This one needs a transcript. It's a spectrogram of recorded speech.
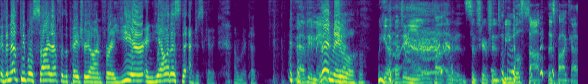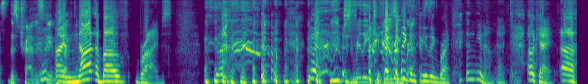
if enough people sign up for the Patreon for a year and yell at us, that I'm just kidding. I'm gonna cut. That'd be amazing. Then maybe Yeah. we'll. We get a bunch of year po- uh, subscriptions. We will stop this podcast. This travesty of a I am podcast. not above bribes. just really confusing. really bribes. confusing bribe, and you know. eh. Okay. Uh,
